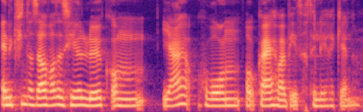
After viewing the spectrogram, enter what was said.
En ik vind dat zelf altijd heel leuk om ja, gewoon elkaar wat beter te leren kennen.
